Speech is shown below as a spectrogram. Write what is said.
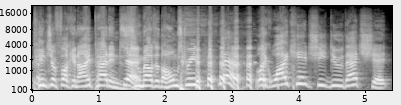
pinch a fucking iPad and Yeah. zoom out to the home screen yeah like why can't she do that shit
